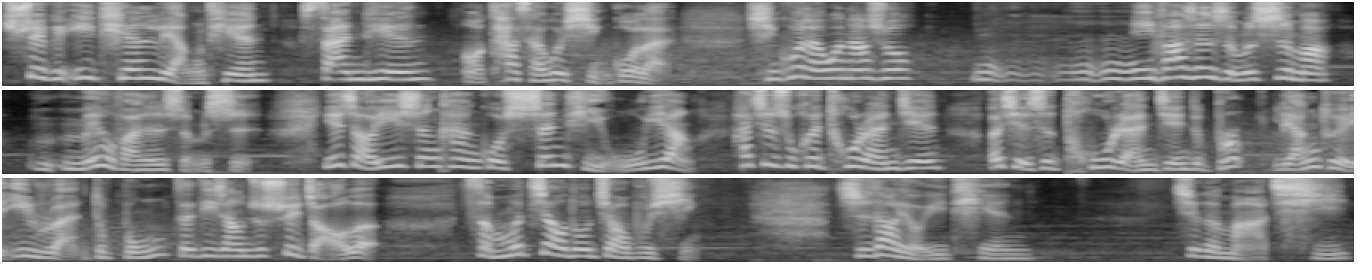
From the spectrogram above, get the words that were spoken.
睡个一天、两天、三天哦，他才会醒过来。醒过来问他说：“你你你发生什么事吗？”没有发生什么事，也找医生看过，身体无恙。他就是会突然间，而且是突然间就嘣，两腿一软，就嘣在地上就睡着了，怎么叫都叫不醒。直到有一天，这个马七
